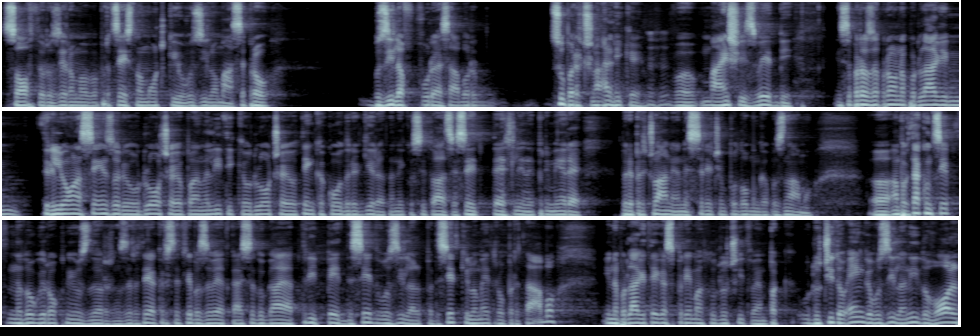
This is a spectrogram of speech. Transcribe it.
softver oziroma v procesno moč, ki jo vozilo ima. Se pravi, vozila furajo sabor super računalnike v manjši izvedbi in se pravzaprav na podlagi trilijona senzorjev odločajo, pa analitike odločajo o tem, kako odreagirati na neko situacijo. Vse te sline primere preprečevanja nesreč in podobnega poznamo. Uh, ampak ta koncept na dolgi rok ni vzdržen, zaradi tega, ker se treba zavedati, kaj se dogaja 3, 5, 10 vozil ali pa 10 km pred tabo in na podlagi tega sprejemati odločitve. Ampak odločitev enega vozila ni dovolj,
